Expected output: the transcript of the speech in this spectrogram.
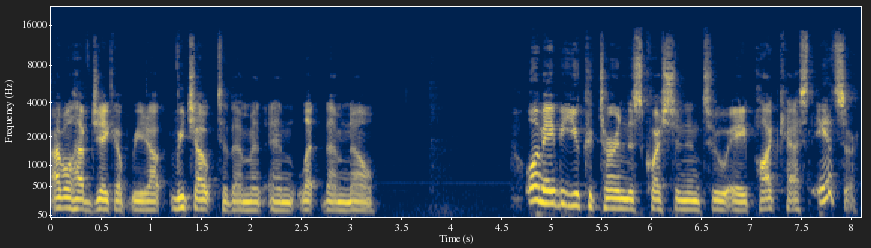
I will have Jacob read out, reach out to them and, and let them know. Or maybe you could turn this question into a podcast answer.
